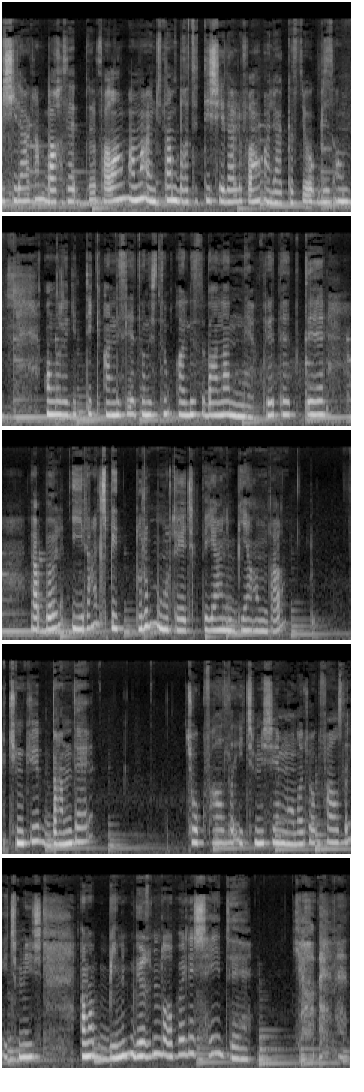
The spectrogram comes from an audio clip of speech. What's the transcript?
bir şeylerden bahsetti falan ama önceden bahsettiği şeylerle falan alakası yok. Biz on, onlara gittik. Annesiyle tanıştım. Annesi benden nefret etti. Ya böyle iğrenç bir durum ortaya çıktı yani bir anda. Çünkü ben de çok fazla içmişim, o da çok fazla içmiş. Ama benim gözümde o böyle şeydi. Ya evet,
